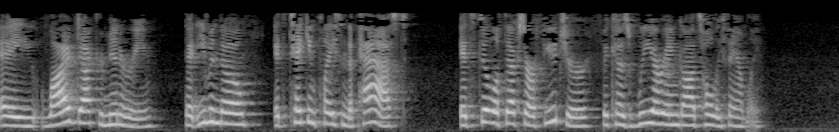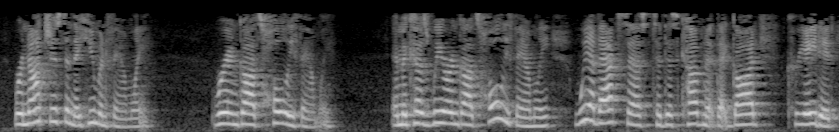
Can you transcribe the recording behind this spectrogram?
a live documentary that even though it's taking place in the past, it still affects our future because we are in God's holy family. We're not just in the human family, we're in God's holy family. And because we are in God's holy family, we have access to this covenant that God created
